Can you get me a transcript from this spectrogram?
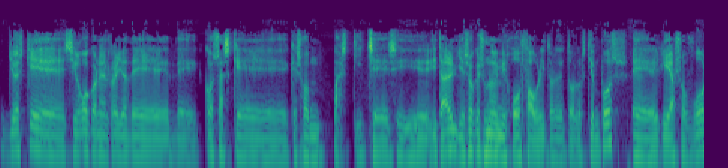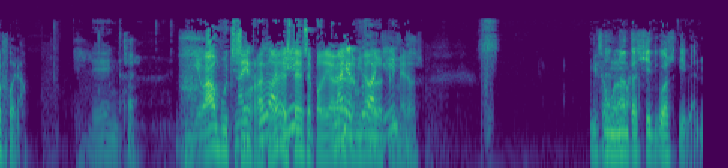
Yo es que sigo con el rollo de, de cosas que, que son pastiches y, y tal, y eso que es uno de mis juegos favoritos de todos los tiempos, eh, Gears of War fuera. Venga. Sí. Llevaba muchísimo ¿No hay escudo rato, ¿eh? Este se podría ¿No haber eliminado de los primeros. And not a shit was given.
